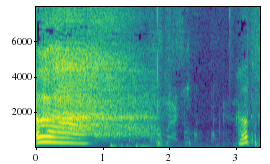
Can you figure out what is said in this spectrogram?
Ah. Ups.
